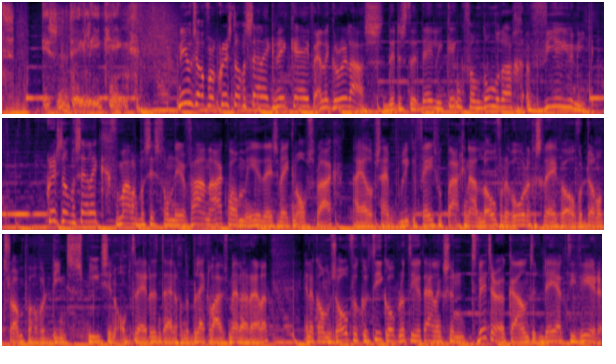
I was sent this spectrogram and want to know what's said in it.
Dit is Daily King. Nieuws over Chris Novoselic, Nick Cave en de Gorilla's. Dit is de Daily King van donderdag 4 juni. Chris Novoselic, voormalig bassist van Nirvana, kwam eerder deze week in opspraak. Hij had op zijn publieke Facebookpagina lovende woorden geschreven over Donald Trump, over diens speech en optreden ten tijde van de Black Lives Matter rellen. En er kwam zoveel kritiek op dat hij uiteindelijk zijn Twitter-account deactiveerde.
